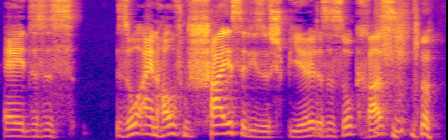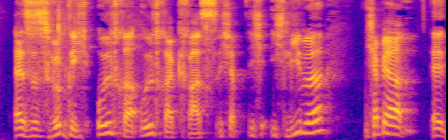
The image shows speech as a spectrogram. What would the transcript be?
Ey, das ist so ein Haufen Scheiße, dieses Spiel. Das ist so krass. es ist wirklich ultra, ultra krass. Ich, hab, ich, ich liebe, ich habe ja, äh,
